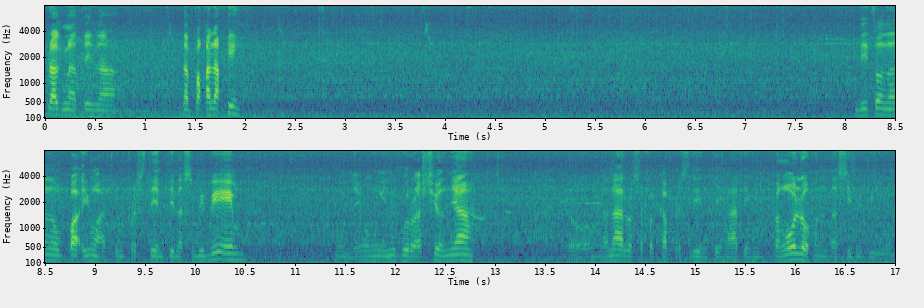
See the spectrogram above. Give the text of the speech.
Plug natin na napakalaki. Dito nanumpa yung ating presidente na si BBM. Yun Yung inaugurasyon niya. So, nanalo sa pagka-presidente ng ating Pangulo na si BBM.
